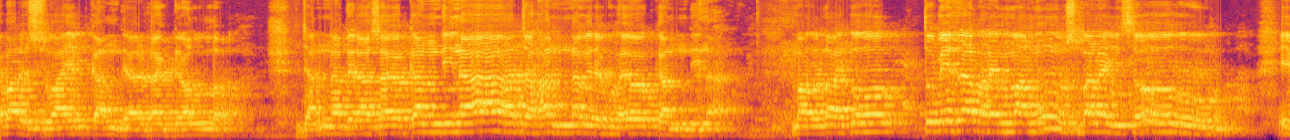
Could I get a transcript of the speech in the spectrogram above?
এবারে সোয়াইব কান দেওয়ার ডাক দে আল্লাহ জান্নাতের আশা কান্দি না জাহান্নামের ভয় কান্দি না। মাওলা গো, তুমি যে মানুষ বানাইছো, এই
